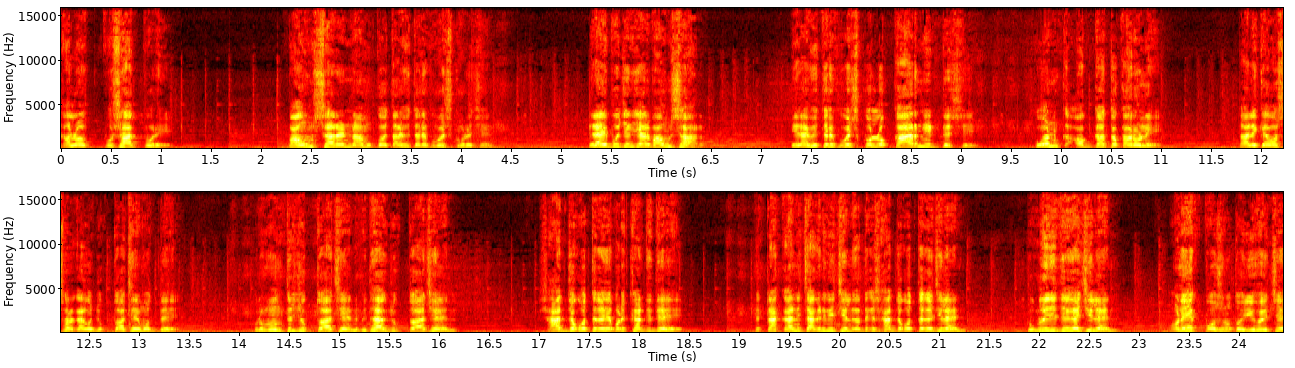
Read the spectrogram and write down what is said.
কালো পোশাক পরে বাউন্সারের নাম করে তারা ভেতরে প্রবেশ করেছেন, এরাই বোঝেন যে আর বাউন্সার, এরা ভেতরে প্রবেশ করল কার নির্দেশে? কোন অজ্ঞাত কারণে? তাহলে কি সরকার যুক্ত আছে এর মধ্যে? কোনো মন্ত্রী যুক্ত আছেন? বিধায়ক যুক্ত আছেন? সাহায্য করতে গেছে পরীক্ষার্থীতে তা টাকা নিয়ে চাকরি দিয়েছিলেন তাদেরকে সাহায্য করতে গেছিলেন? টুকলি দিতে গেছিলেন? অনেক প্রশ্ন তৈরি হয়েছে,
